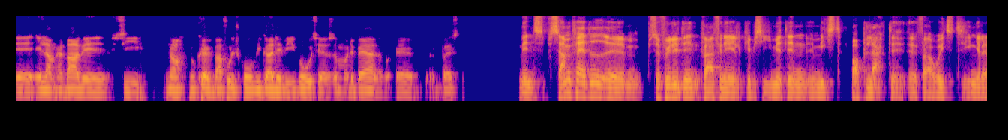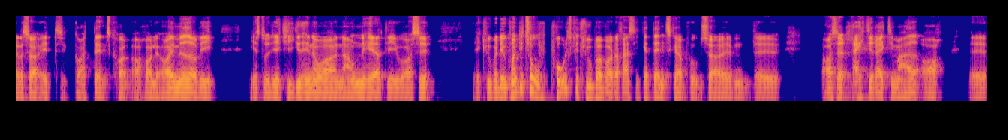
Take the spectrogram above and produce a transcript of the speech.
øh, eller om han bare vil sige, nå, nu kører vi bare fuld skrue, vi gør det, vi er gode til, og så må det bære eller øh, briste. Men sammenfattet øh, selvfølgelig den kvartfinale, kan vi sige, med den øh, mest oplagte øh, favorit. Til gengæld er der så et godt dansk hold at holde øje med, og vi, jeg stod lige og kiggede hen over navnene her, det er jo også øh, klubber. Det er jo kun de to polske klubber, hvor der faktisk ikke er danskere på, så øh, øh, også rigtig, rigtig meget at, øh,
